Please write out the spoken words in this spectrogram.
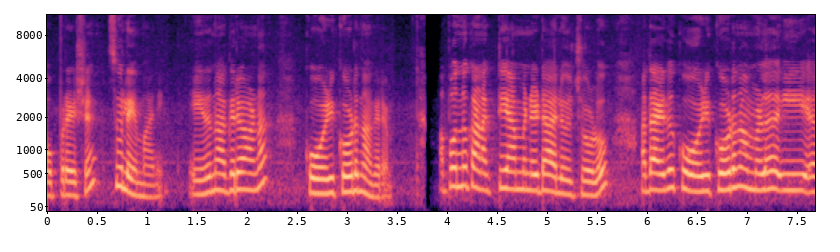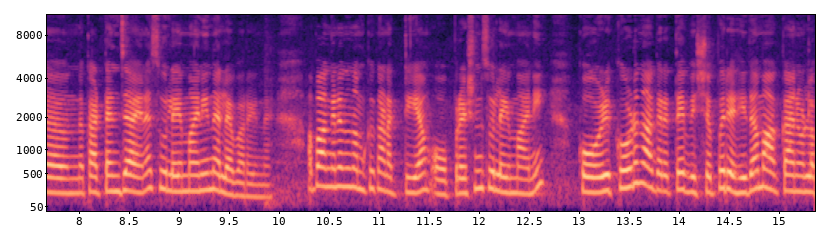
ഓപ്പറേഷൻ സുലൈമാനി. ഏത് നഗരമാണ്? കോഴിക്കോട് നഗരം. അപ്പോൾ ഒന്ന് കണക്ട് ചെയ്യാൻ വേണ്ടിയിട്ട് ആലോചിച്ചോളൂ. അതായത് കോഴിക്കോട് നമ്മൾ ഈ കട്ടൻ ചായനെ സുലൈമാനി എന്നല്ലേ പറയുന്നത് അപ്പോൾ അങ്ങനെ ഒന്ന് നമുക്ക് കണക്ട് ചെയ്യാം. ഓപ്പറേഷൻ സുലൈമാനി കോഴിക്കോട് നഗരത്തെ വിശപ്പ് രഹിതമാക്കാനുള്ള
